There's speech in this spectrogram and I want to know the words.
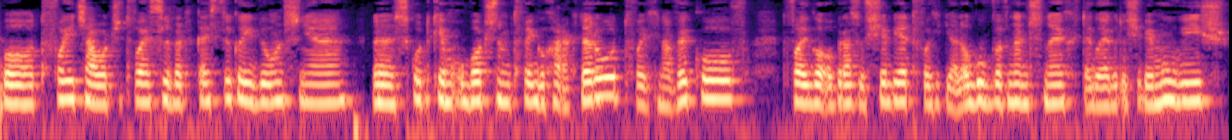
bo twoje ciało czy twoja sylwetka jest tylko i wyłącznie e, skutkiem ubocznym twojego charakteru, twoich nawyków, twojego obrazu siebie, twoich dialogów wewnętrznych, tego jak do siebie mówisz,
